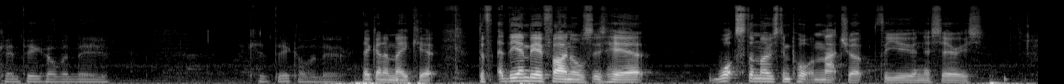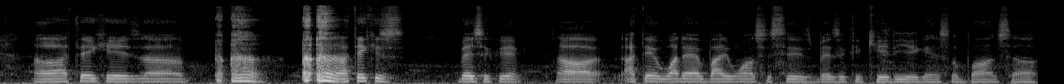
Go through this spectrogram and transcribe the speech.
Can't think of a name. Can't think of a name. They're going to make it. The, the NBA Finals is here. What's the most important matchup for you in this series? Uh, I think is uh, I think is basically uh, I think what everybody wants to see is basically KD against LeBron. So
